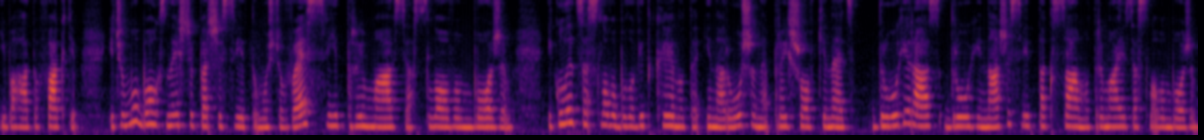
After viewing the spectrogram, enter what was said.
і багато фактів. І чому Бог знищив перший світ? Тому що весь світ тримався Словом Божим. І коли це слово було відкинуте і нарушене, прийшов кінець. Другий раз, другий наш світ так само тримається Словом Божим.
